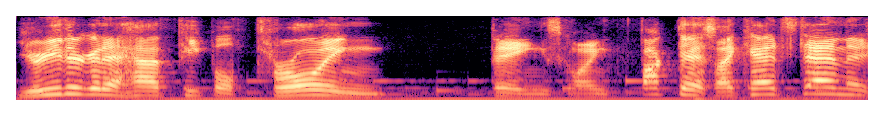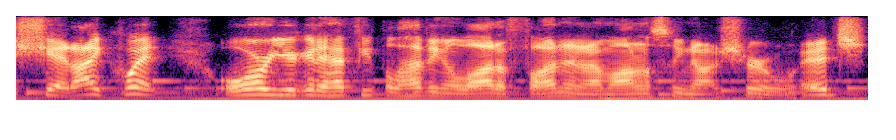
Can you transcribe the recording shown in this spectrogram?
you're either going to have people throwing things going fuck this i can't stand this shit i quit or you're going to have people having a lot of fun and i'm honestly not sure which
